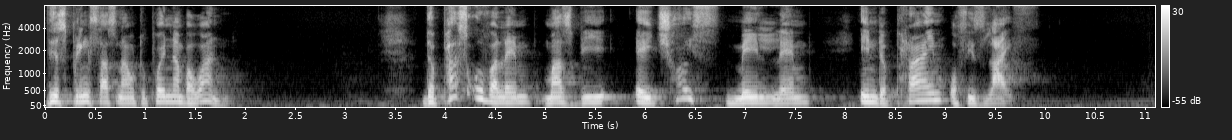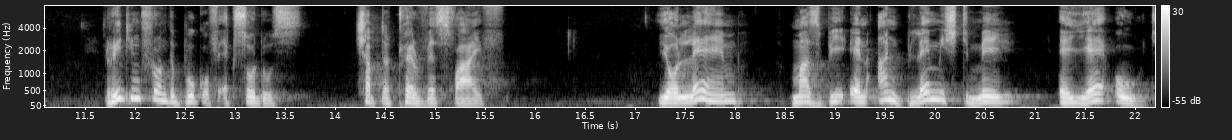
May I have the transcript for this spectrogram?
This brings us now to point number one. The Passover lamb must be a choice male lamb in the prime of his life. Reading from the book of Exodus, chapter 12, verse 5, your lamb must be an unblemished male, a year old.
